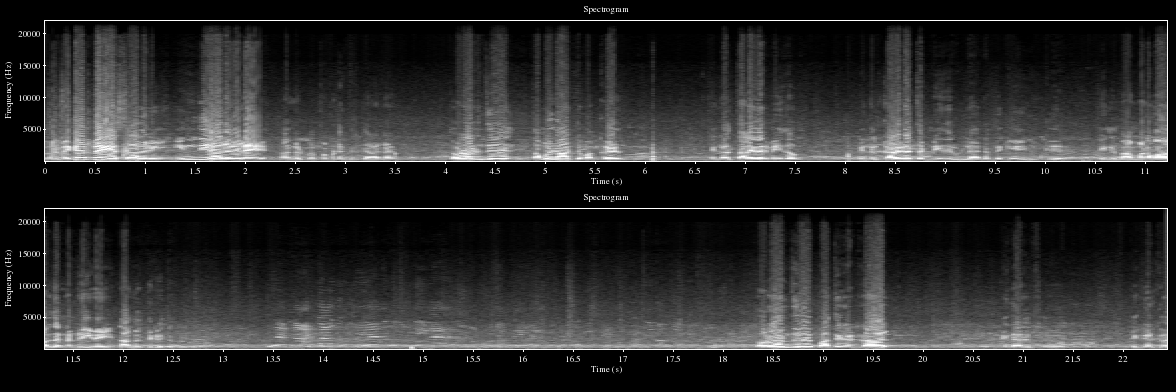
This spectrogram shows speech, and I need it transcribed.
ஒரு மிகப்பெரிய சாதனை இந்திய அளவிலே நாங்கள் ப- படைத்திருக்கிறார்கள். தொடர்ந்து தமிழ்நாட்டு மக்கள் எங்கள் தலைவர் மீதும் எங்கள் கழகத்தின் மீது உள்ள நம்பிக்கைக்கு எங்கள் ம- மனமார்ந்த நன்றியினை நாங்கள் தெரிவித்துக் கொள்கிறோம். தொடர்ந்து பார்த்தீர்கள் என்றால் எங்கள் எங்களுக்கு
